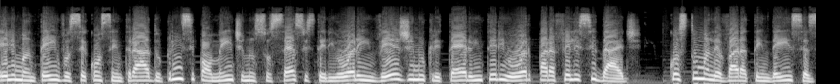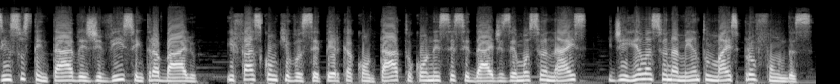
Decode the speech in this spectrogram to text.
ele mantém você concentrado principalmente no sucesso exterior em vez de no critério interior para a felicidade. Costuma levar a tendências insustentáveis de vício em trabalho, e faz com que você perca contato com necessidades emocionais e de relacionamento mais profundas.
